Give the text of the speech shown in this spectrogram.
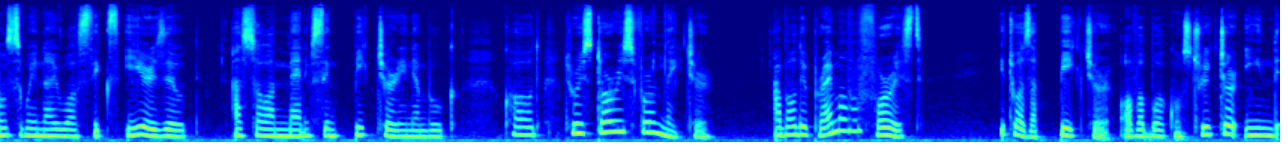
Once, when I was six years old, I saw a magnificent picture in a book called True Stories from Nature about the primeval forest. It was a picture of a boa constrictor in the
